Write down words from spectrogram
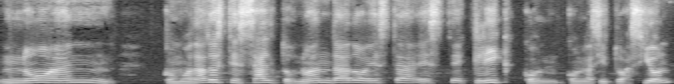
no han como dado este salto, no han dado esta, este clic con, con la situación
